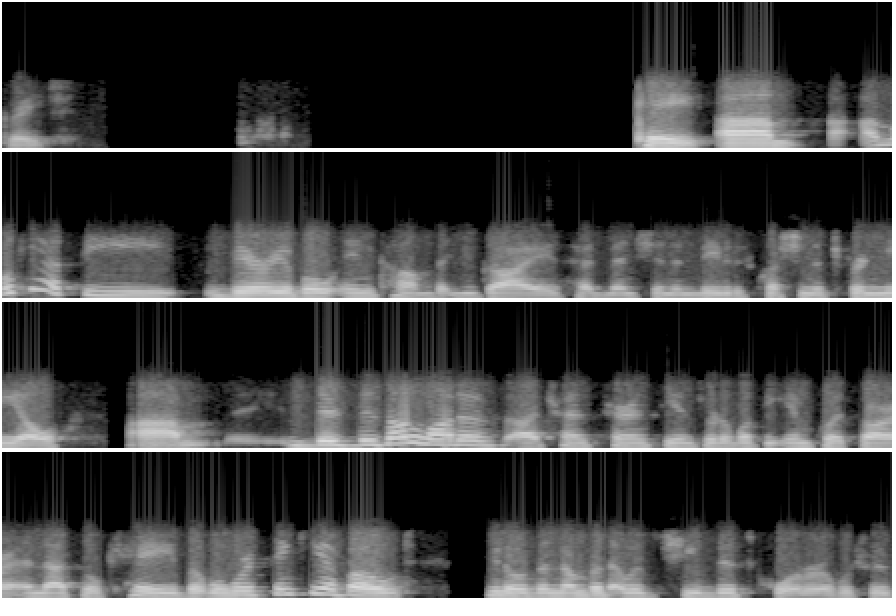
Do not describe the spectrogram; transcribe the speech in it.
Great. Okay. Um, I'm looking at the variable income that you guys had mentioned, and maybe this question is for Neil. Um, there's not a lot of uh, transparency in sort of what the inputs are, and that's okay. But when we're thinking about, you know, the number that was achieved this quarter, which was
